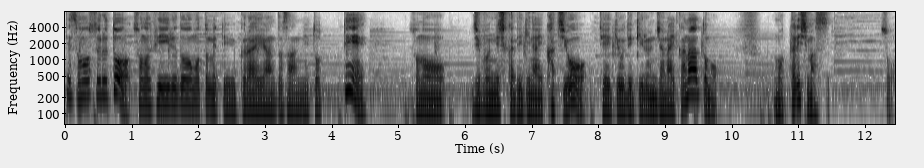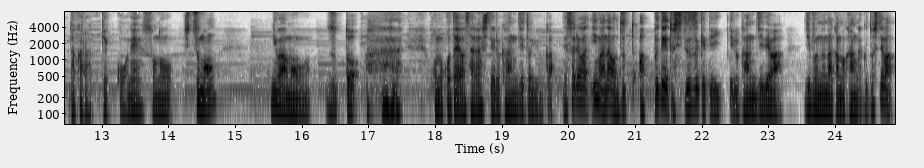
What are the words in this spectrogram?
で、そうすると、そのフィールドを求めているクライアントさんにとって、その自分にしかできない価値を提供できるんじゃないかなとも思ったりします。そう。だから結構ね、その質問にはもうずっとこの答えを探してる感じというか、で、それは今なおずっとアップデートし続けていってる感じでは、自分の中の感覚としては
